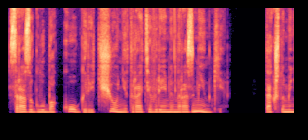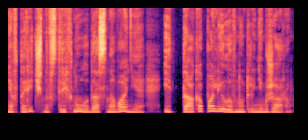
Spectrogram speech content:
Сразу глубоко, горячо, не тратя время на разминки. Так что меня вторично встряхнуло до основания и так опалило внутренним жаром,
